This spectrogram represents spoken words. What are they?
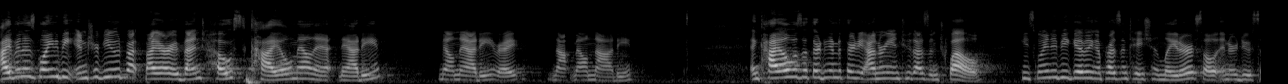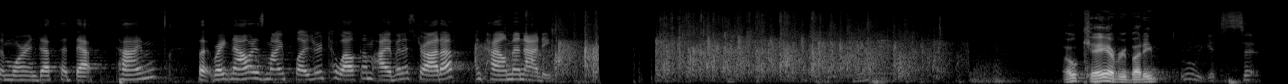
Ivan is going to be interviewed by, by our event host, Kyle Malnati. Malnati, right? Not Malnati. And Kyle was a 30 under 30 honoree in 2012. He's going to be giving a presentation later, so I'll introduce him more in depth at that time. But right now, it is my pleasure to welcome Ivan Estrada and Kyle Malnati. Okay, everybody. Ooh, we get to sit.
